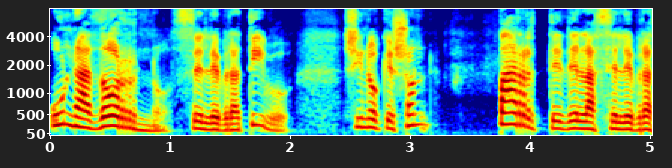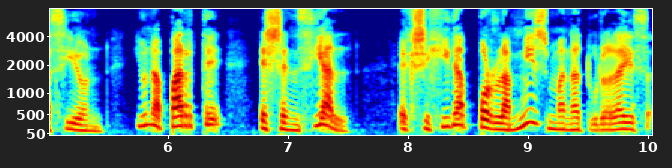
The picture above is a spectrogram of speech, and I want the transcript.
un adorno celebrativo, sino que son parte de la celebración y una parte esencial, exigida por la misma naturaleza,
